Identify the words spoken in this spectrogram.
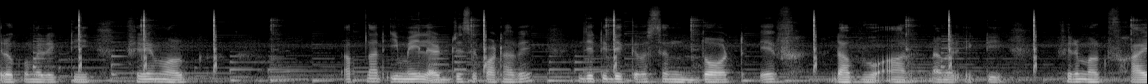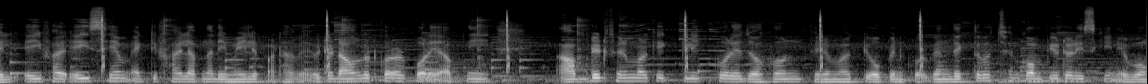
এরকমের একটি ফ্রেমওয়ার্ক আপনার ইমেইল অ্যাড্রেসে পাঠাবে, যেটি দেখতে পাচ্ছেন ডট এফ ডাব্লিউ আর নামের একটি ফ্রেমওয়ার্ক ফাইল এই ফাইল এই সেম একটি ফাইল আপনার ইমেইলে পাঠাবে। ওইটা ডাউনলোড করার পরে আপনি আপডেট ফ্রেমওয়ার্কে ক্লিক করে যখন ফ্রেমওয়ার্কটি ওপেন করবেন, দেখতে পাচ্ছেন কম্পিউটার স্ক্রিন এবং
